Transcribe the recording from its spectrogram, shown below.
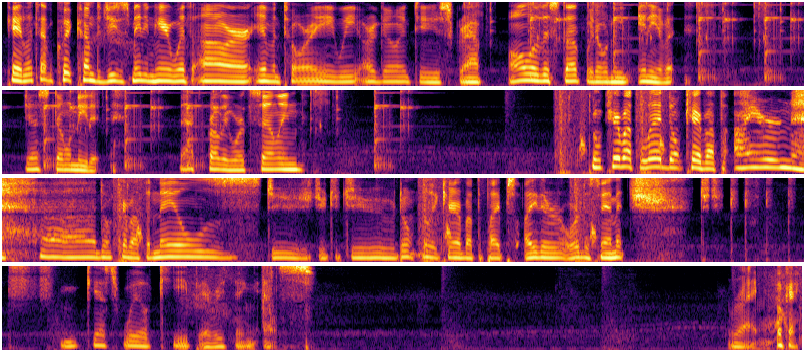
Okay, let's have a quick come to Jesus meeting here with our inventory. We are going to scrap all of this stuff. We don't need any of it. Just don't need it. That's probably worth selling. Don't care about the lead. Don't care about the iron. Uh, don't care about the nails. Don't really care about the pipes either or the sandwich. Guess we'll keep everything else. Right. Okay.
